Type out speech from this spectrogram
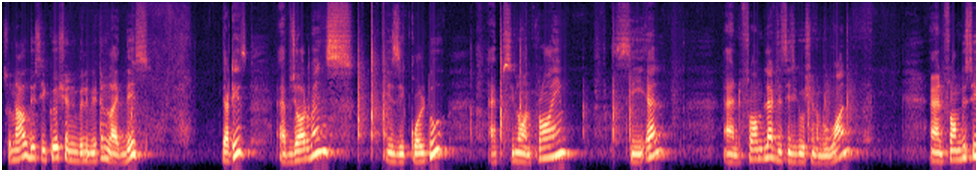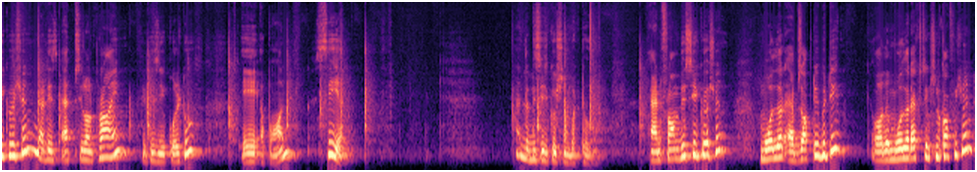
So now this equation will be written like this. That is absorbance is equal to epsilon prime cl and from that this is equation number 1 and from this equation that is epsilon prime it is equal to a upon cl. And this is equation number 2 and from this equation molar absorptivity or the molar extinction coefficient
